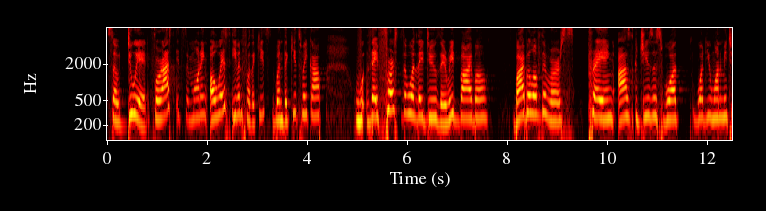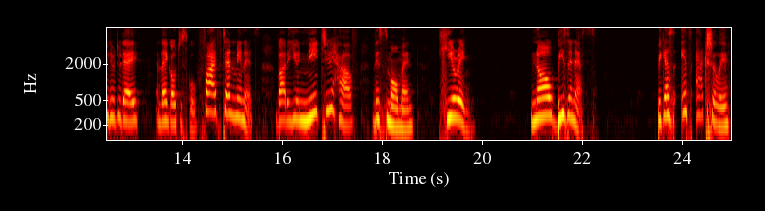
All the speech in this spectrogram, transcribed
So do it. For us, it's the morning always, even for the kids. When the kids wake up, they first, what they do, they read Bible, Bible of the verse, praying, ask Jesus, what, what do you want me to do today? And they go to school. Five, ten minutes. But you need to have this moment hearing. No busyness. Because it's actually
